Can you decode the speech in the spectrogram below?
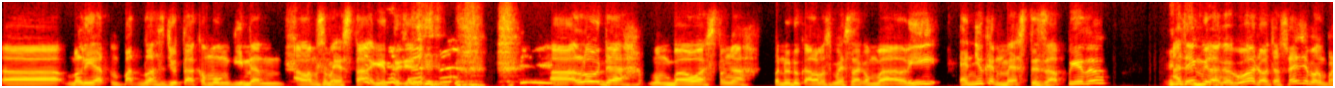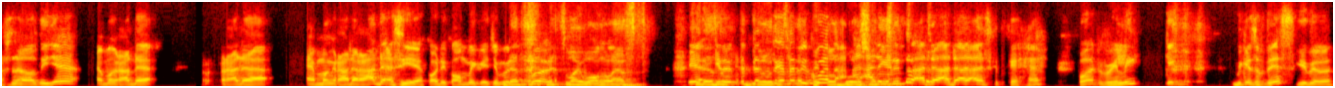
eh, melihat 14 juta kemungkinan alam semesta gitu ya. Eh, lo udah membawa setengah penduduk alam semesta kembali and you can mess this up gitu. Ada yang bilang ke gue Doctor Strange emang personalitinya emang rada rada emang rada-rada sih ya kalau di komik ya. Cuma That's, gue that's why Wong left. Iya, gitu. Tapi- gue adegan itu ada ada ada kayak, heh, what really? Kayak, Because of this gitu loh.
